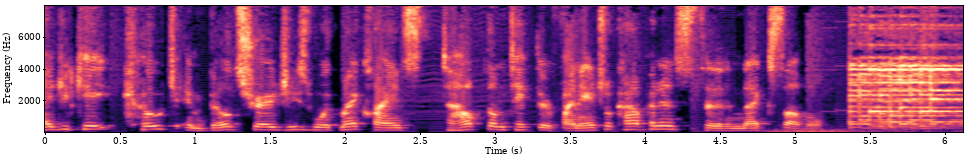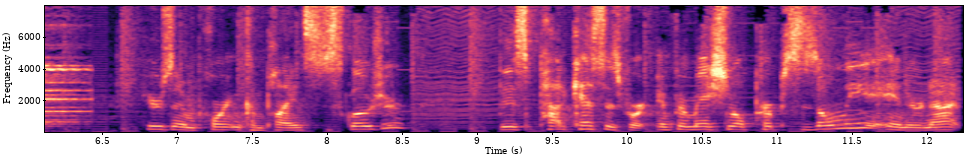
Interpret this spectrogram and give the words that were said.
educate, coach, and build strategies with my clients to help them take their financial confidence to the next level. Here's an important compliance disclosure. This podcast is for informational purposes only and are not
